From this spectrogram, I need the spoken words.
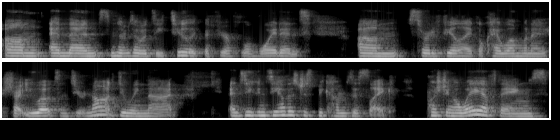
um, and then sometimes i would see too like the fearful avoidance um, sort of feel like okay well i'm going to shut you out since you're not doing that. And so you can see how this just becomes this like pushing away of things.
